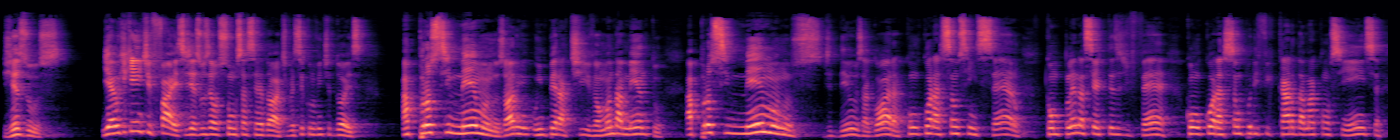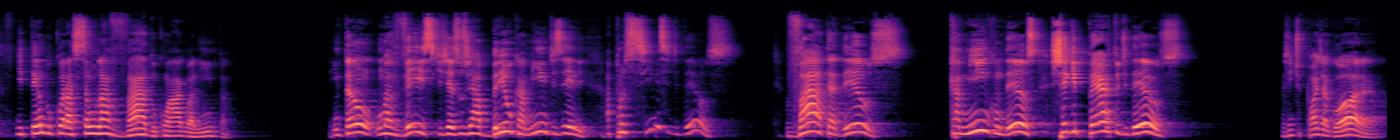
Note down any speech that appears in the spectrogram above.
Jesus. E aí o que a gente faz se Jesus é o sumo sacerdote? Versículo 22. Aproximemo-nos, olha o imperativo, é um mandamento. Aproximemo-nos de Deus agora com o coração sincero, com plena certeza de fé, com o coração purificado da má consciência e tendo o coração lavado com a água limpa. Então, uma vez que Jesus já abriu o caminho, diz ele: aproxime-se de Deus, vá até Deus, caminhe com Deus, chegue perto de Deus. A gente pode agora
